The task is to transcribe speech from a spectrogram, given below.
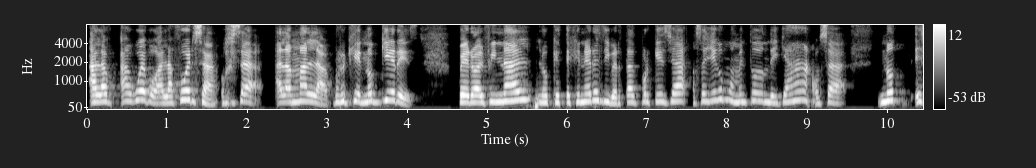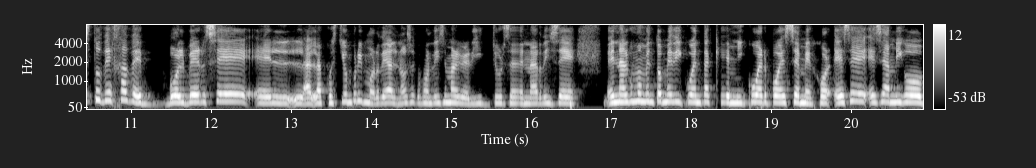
A, la, a huevo, a la fuerza, o sea, a la mala, porque no quieres pero al final lo que te genera es libertad, porque es ya, o sea, llega un momento donde ya, o sea, no, esto deja de volverse el, la, la, cuestión primordial, ¿no? O sea, como dice Marguerite Yourcenar, dice, en algún momento me di cuenta que mi cuerpo, ese mejor, ese, ese amigo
